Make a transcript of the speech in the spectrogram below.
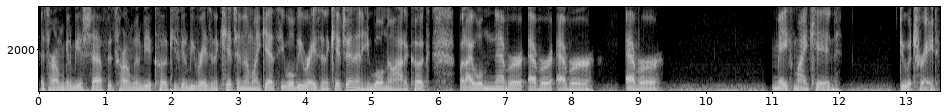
Is harlem gonna be a chef? Is harlem gonna be a cook? He's gonna be raised in a kitchen. And i'm like yes he will be raised in a kitchen and he will know how to cook but i will never ever ever ever make my kid do a trade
